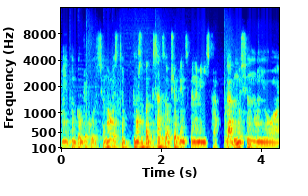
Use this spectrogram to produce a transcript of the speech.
Они там публикуют все новости. Можно подписаться вообще, в принципе, на министра. Гад Мусин, у него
